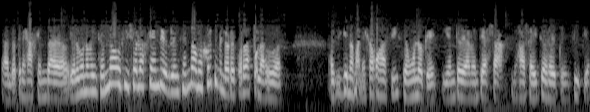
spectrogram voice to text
lo tenés agendado? Y algunos me dicen, no, si yo lo agendo, y otros dicen, no, mejor que me lo recordás por las dudas. Así que nos manejamos así según lo que el cliente obviamente haya, nos haya dicho desde el principio.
